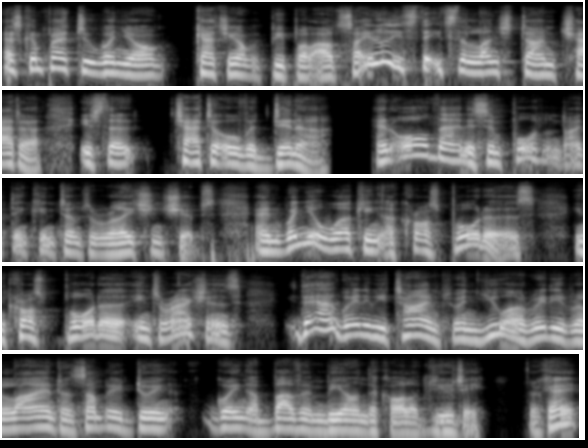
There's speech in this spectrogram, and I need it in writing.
as compared to when you're catching up with people outside. You know, it's the it's the lunchtime chatter, it's the chatter over dinner. And all that is important, I think, in terms of relationships. And when you're working across borders, in cross border interactions, there are going to be times when you are really reliant on somebody doing going above and beyond the call of duty. Mm. Okay?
